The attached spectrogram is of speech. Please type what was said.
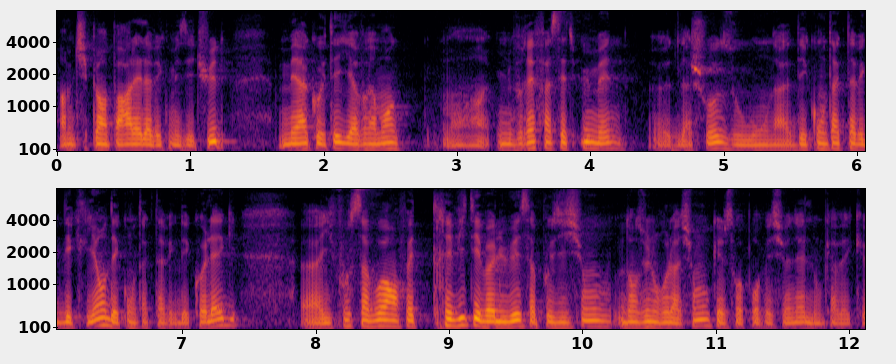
un petit peu en parallèle avec mes études, mais à côté il y a vraiment une vraie facette humaine de la chose où on a des contacts avec des clients, des contacts avec des collègues. il faut savoir en fait très vite évaluer sa position dans une relation, qu'elle soit professionnelle, donc avec,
